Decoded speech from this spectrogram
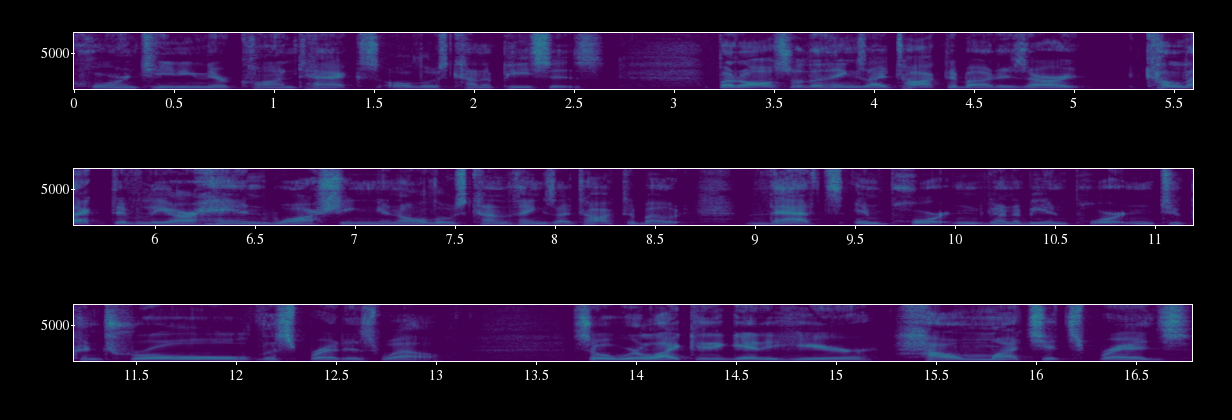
quarantining their contacts all those kind of pieces. But also the things i talked about is our collectively our hand washing and all those kind of things I talked about, that's important, going to be important to control the spread as well. So we're likely to get it here. How much it spreads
